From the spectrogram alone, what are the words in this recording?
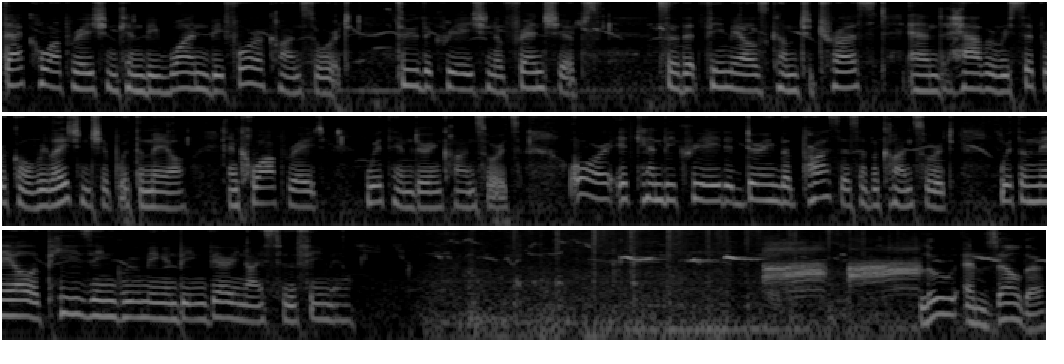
That cooperation can be won before a consort through the creation of friendships so that females come to trust and have a reciprocal relationship with the male and cooperate with him during consorts. Or it can be created during the process of a consort with the male appeasing, grooming, and being very nice to the female. Lou and Zelda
